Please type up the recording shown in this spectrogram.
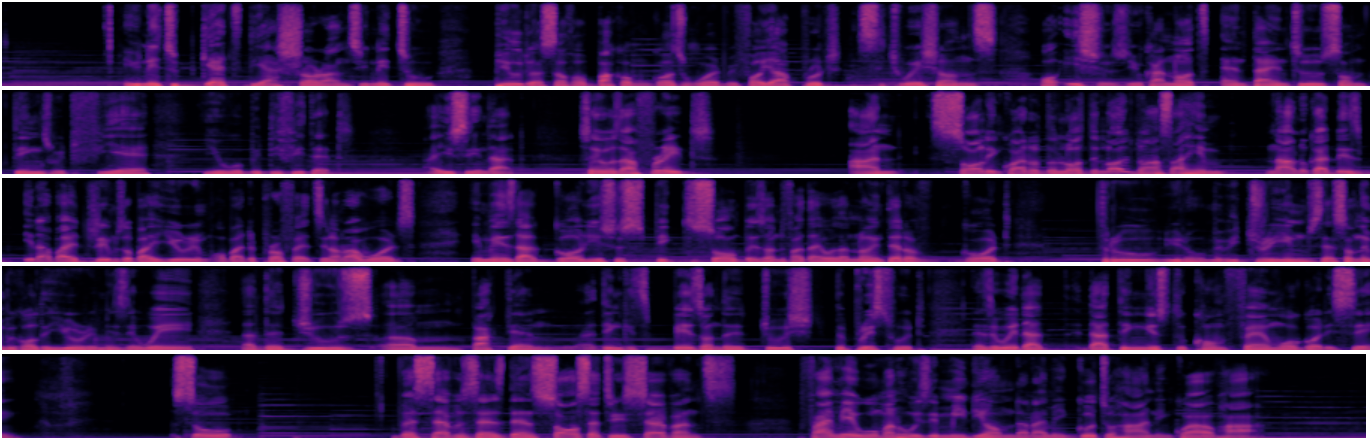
you need to get the assurance. You need to build yourself up back on God's word before you approach situations or issues. You cannot enter into some things with fear, you will be defeated. Are you seeing that? So he was afraid. And Saul inquired of the Lord. The Lord did not answer him. Now look at this, either by dreams or by Urim or by the prophets. In other words, it means that God used to speak to Saul based on the fact that he was anointed of God through, you know, maybe dreams. There's something we call the Urim, is the way that the Jews um, back then, I think it's based on the Jewish, the priesthood. There's a way that that thing used to confirm what God is saying. So, verse 7 says, Then Saul said to his servants, Find me a woman who is a medium that I may go to her and inquire of her.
